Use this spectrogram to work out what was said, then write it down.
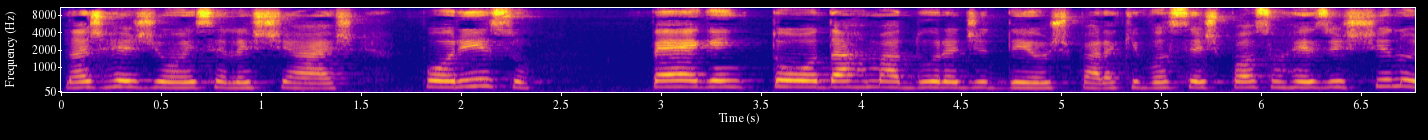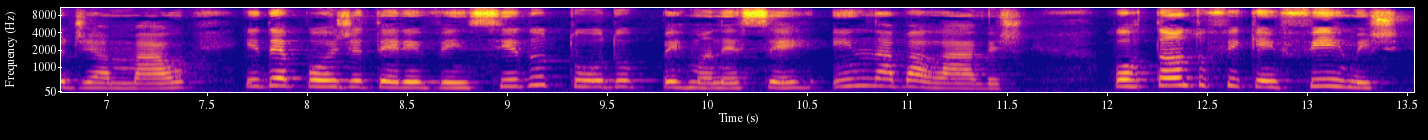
nas regiões celestiais. Por isso, Peguem toda a armadura de Deus para que vocês possam resistir no dia mau e, depois de terem vencido tudo, permanecer inabaláveis. Portanto, fiquem firmes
